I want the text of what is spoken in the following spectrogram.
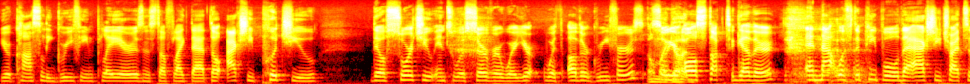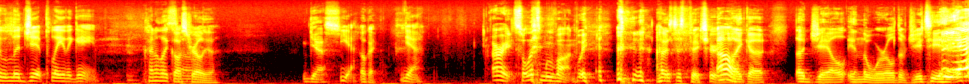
you're constantly griefing players and stuff like that, they'll actually put you they'll sort you into a server where you're with other griefers. Oh so you're God. all stuck together and not with the people that actually try to legit play the game. Kind of like So- Australia. Yes. Yeah. Okay. Yeah. All right, so let's move on. I was just picturing Oh. like a a jail in the world of GTA. Yeah.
